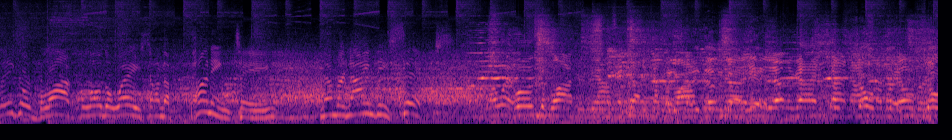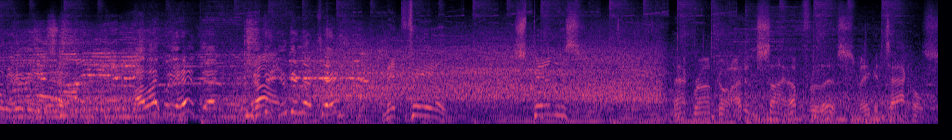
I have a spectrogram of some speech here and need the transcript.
Illegal block below the waist on the punting team, number 96. Oh, wait, what was the block? To be honest, I tried to cut the block. The other guy tried to knock it over. I like where your head's at. You, right. you give that chance. Midfield. Spins. Mac Brown's going, I didn't sign up for this. Making tackles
